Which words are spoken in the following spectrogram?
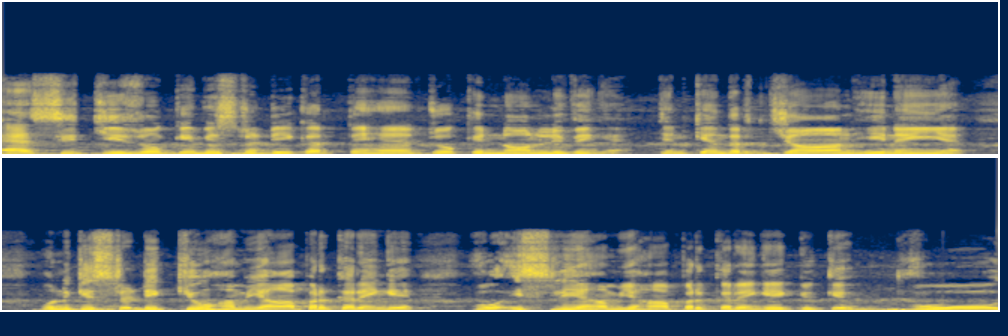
ایسی چیزوں کی بھی اسٹڈی کرتے ہیں جو کہ نان لیونگ ہیں، جن کے اندر جان ہی نہیں ہے۔ ان کی اسٹڈی کیوں ہم یہاں پر کریں گے؟ وہ اس لیے ہم یہاں پر کریں گے کیونکہ وہ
